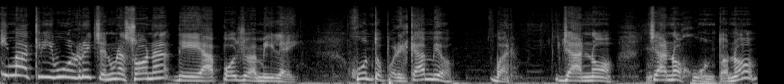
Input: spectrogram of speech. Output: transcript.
y Macri y Bullrich en una zona de apoyo a ley. Juntos por el cambio, bueno, ya no, ya no juntos, ¿no?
